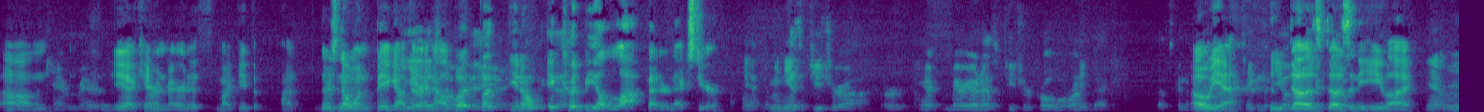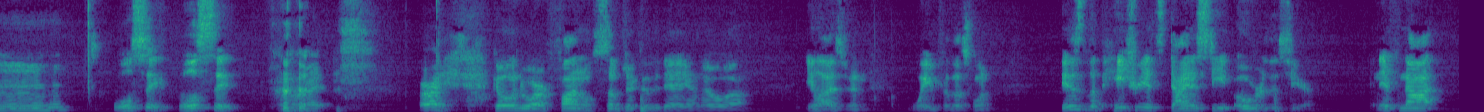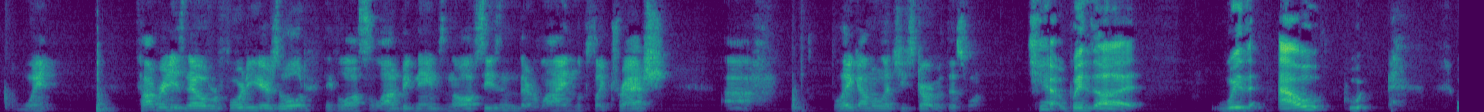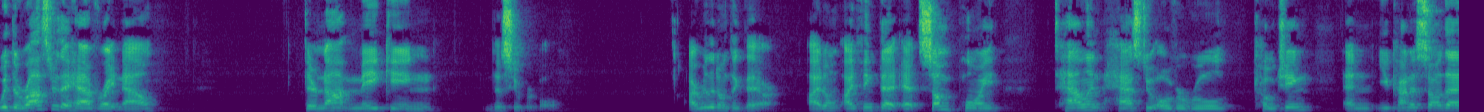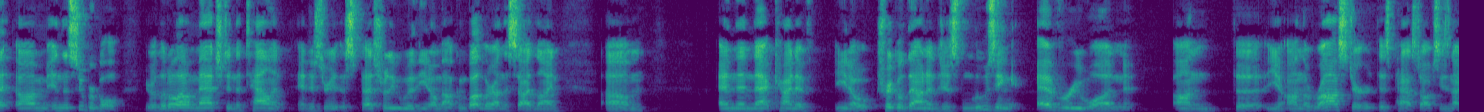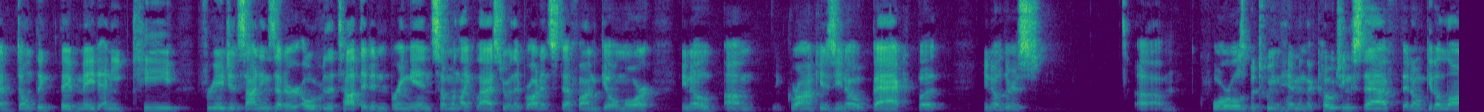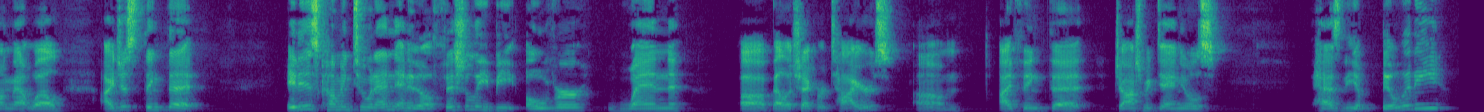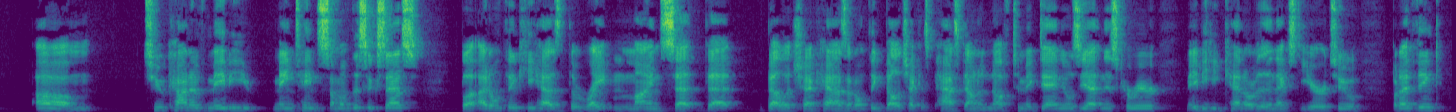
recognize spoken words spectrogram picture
Um, Cameron Meredith. yeah, Cameron Meredith might be the. I, there's no one big out Yeah, there there's now, no but but you know like it that. could be a lot better next year. Yeah, I mean he has a future, uh, or Mariota has a future Pro Bowl running back. That's gonna. Oh yeah, taking the he does, year, doesn't he, Eli? Yeah. Mm-hmm. We'll see. We'll see. All right. All right. Go into our final subject of the day. I know uh, Eli's been waiting for this one. Is the Patriots dynasty over this year? And if not, when? Tom Brady is now over 40 years old. They've lost a lot of big names in the offseason. Their line looks like trash. Uh, Blake, I'm going to let you start with this one. Yeah, with uh, without with the roster they have right now, they're not making the Super Bowl. I really don't think they are. I don't. I think that at some point, talent has to overrule coaching, and you kind of saw that um, in the Super Bowl. You're a little outmatched in the talent industry, especially with you know Malcolm Butler on the sideline, um, and then that kind of you know trickled down and just losing everyone on the you know, on the roster this past offseason. I don't think they've made any key free agent signings that are over the top. They didn't bring in someone like last year when they brought in Stephon Gilmore. You know, um, Gronk is you know back, but you know there's um, quarrels between him and the coaching staff. They don't get along that well. I just think that it is coming to an end, and it'll officially be over when uh, Belichick retires. Um, I think that Josh McDaniels has the ability um, to kind of maybe maintain some of the success, but I don't think he has the right mindset that Belichick has. I don't think Belichick has passed down enough to McDaniels yet in his career. Maybe he can over the next year or two, but I think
